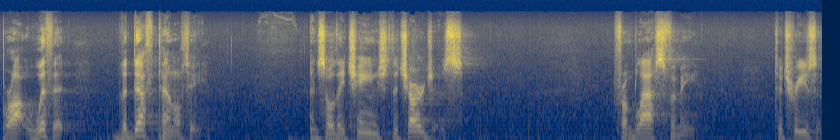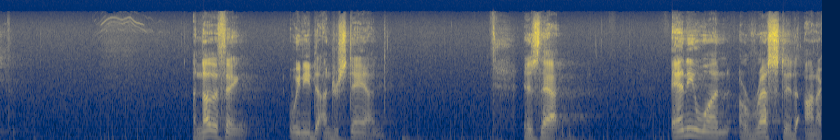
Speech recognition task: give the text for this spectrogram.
brought with it the death penalty. And so they changed the charges from blasphemy to treason. Another thing we need to understand is that anyone arrested on a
